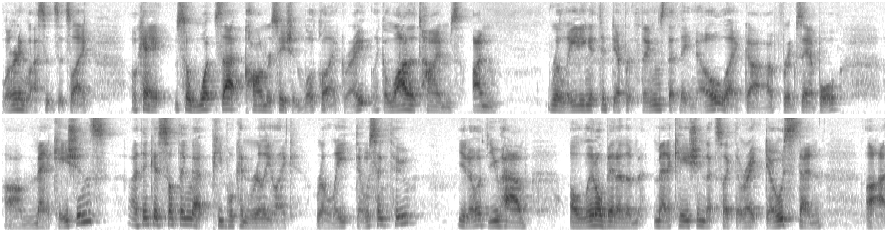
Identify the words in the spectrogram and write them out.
learning lessons. It's like, okay, so what's that conversation look like, right? Like a lot of times I'm relating it to different things that they know. Like, uh, for example, um, medications, I think is something that people can really like relate dosing to. You know, if you have a little bit of the medication that's like the right dose, then uh,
